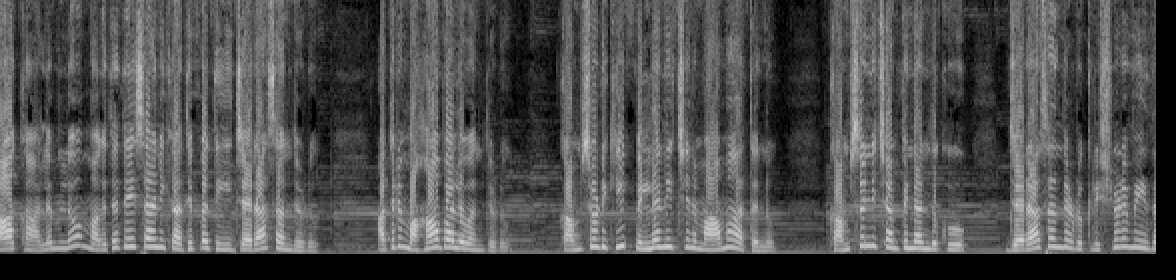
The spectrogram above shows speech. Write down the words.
ఆ కాలంలో మగధ దేశానికి అధిపతి జరాసంధుడు. అతడు మహాబలవంతుడు. కంసుడికి పిల్లనిచ్చిన మామ అతను. కంసుని చంపినందుకు జరాసంధుడు కృష్ణుడి మీద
